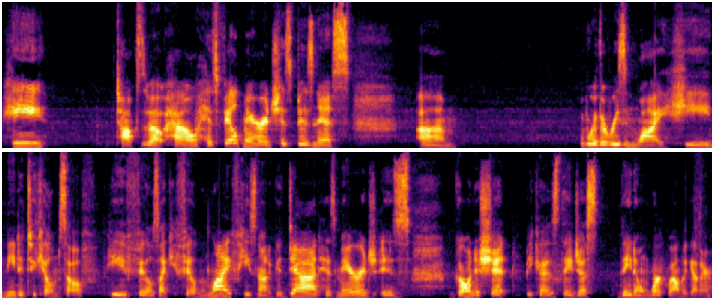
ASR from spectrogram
he talks about how his failed marriage, his business, um, were the reason why he needed to kill himself. He feels like he failed in life. He's not a good dad. His marriage is going to shit because they just they don't work well together.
